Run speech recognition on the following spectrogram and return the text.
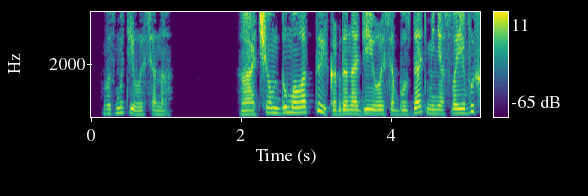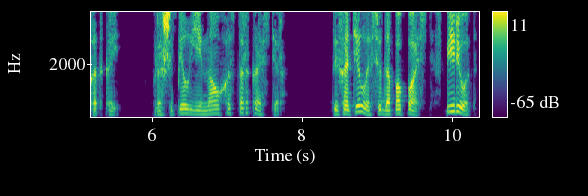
— возмутилась она. «А о чем думала ты, когда надеялась обуздать меня своей выходкой?» — прошипел ей на ухо Старкастер. «Ты хотела сюда попасть, вперед,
